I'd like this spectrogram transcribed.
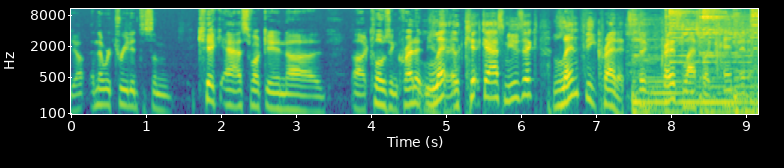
Yep. And then we're treated to some kick-ass fucking uh, uh, closing credit music. Le- kick-ass music, lengthy credits. The credits last for like ten minutes.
